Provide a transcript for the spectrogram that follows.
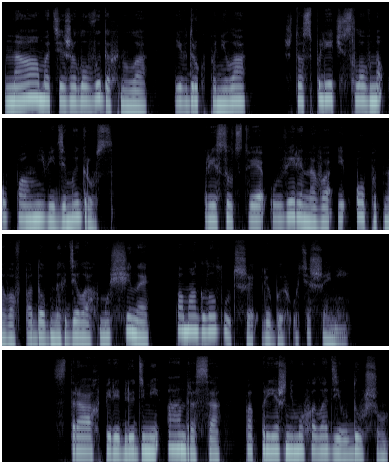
Наама тяжело выдохнула и вдруг поняла, что с плеч словно упал невидимый груз. Присутствие уверенного и опытного в подобных делах мужчины помогло лучше любых утешений. Страх перед людьми Андроса по-прежнему холодил душу,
